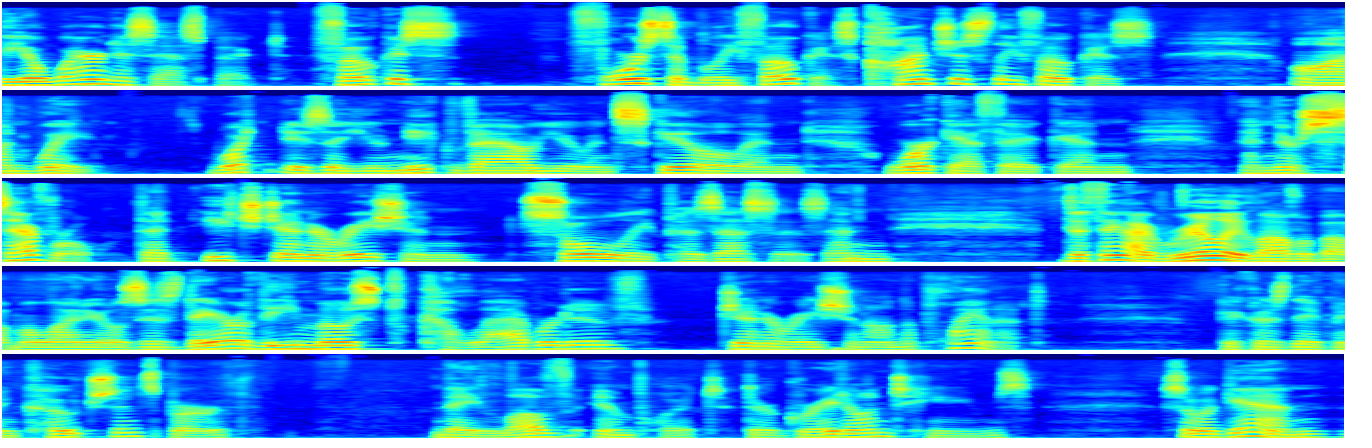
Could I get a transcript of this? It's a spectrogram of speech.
the awareness aspect. Focus, forcibly focus, consciously focus on wait, what is a unique value and skill and work ethic and and there's several that each generation solely possesses. And the thing I really love about millennials is they are the most collaborative generation on the planet because they've been coached since birth. They love input. They're great on teams. So again,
